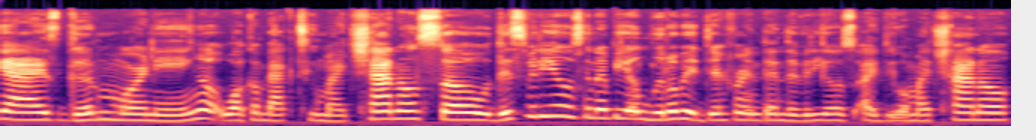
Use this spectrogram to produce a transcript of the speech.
guys good morning. Welcome back to my channel. So this video is going to be a little bit different than the videos i do on my channel.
